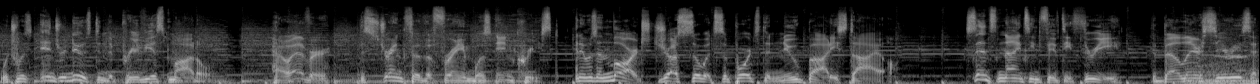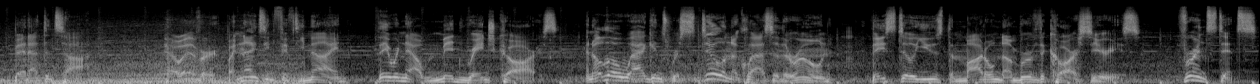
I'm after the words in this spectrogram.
which was introduced in the previous model. However, the strength of the frame was increased, and it was enlarged just so it supports the new body style. Since 1953, the Bel Air series had been at the top. However, by 1959, they were now mid-range cars, and although wagons were still in a class of their own, they still used the model number of the car series. For instance,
